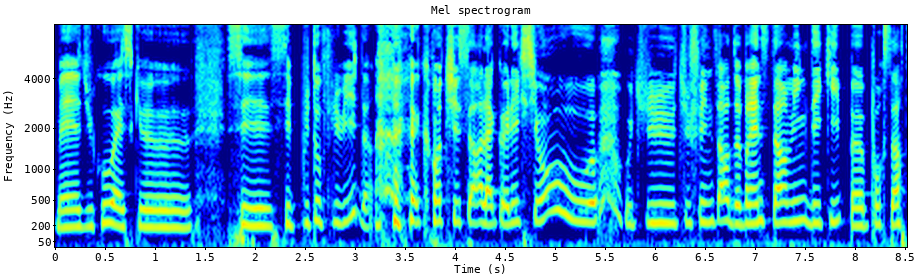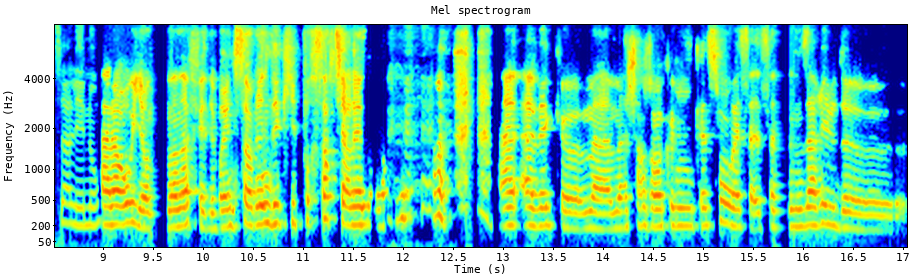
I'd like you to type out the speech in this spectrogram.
Mais du coup, est-ce que c'est plutôt fluide quand tu sors la collection ou, tu, fais une sorte de brainstorming d'équipe pour sortir les noms? Alors oui, on en a fait des brainstorming d'équipe pour sortir les noms. Avec ma, ma, charge en communication, ouais, ça nous arrive de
